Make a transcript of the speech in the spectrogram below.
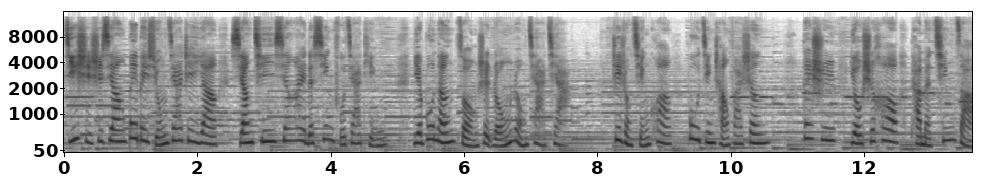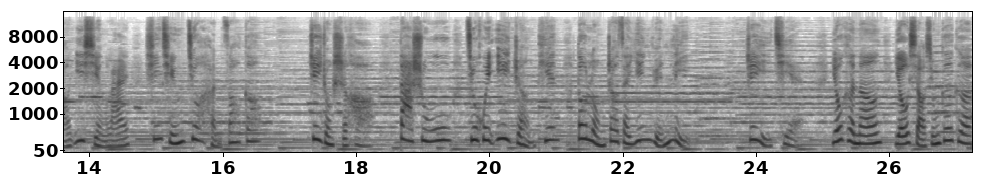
即使是像贝贝熊家这样相亲相爱的幸福家庭，也不能总是融融洽洽。这种情况不经常发生，但是有时候他们清早一醒来，心情就很糟糕。这种时候。大树屋就会一整天都笼罩在阴云里，这一切有可能由小熊哥哥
